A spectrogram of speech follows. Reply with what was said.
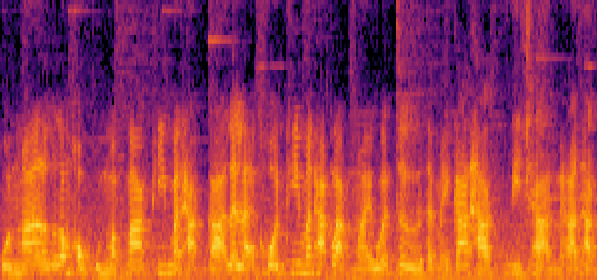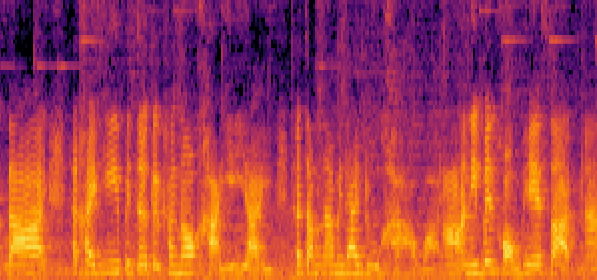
คนมากแล้วก็ต้องขอบคุณมาก ๆ ที่มาทักกันหลาย ๆ คนที่มาทักหลังไมค์ว่าเจอแต่ไม่กล้าทักดิฉันนะคะ ทักได้ ถ้าใครที่ไปเจอกันข้างนอกขายใหญ่ๆ ถ้าจำหน้าไม่ได้ดูข่าวไว้อ่าอันนี้เป็นของเภสัชนะ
